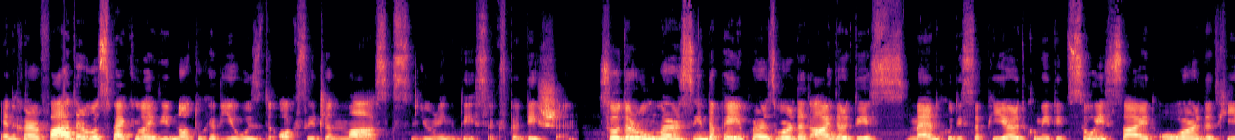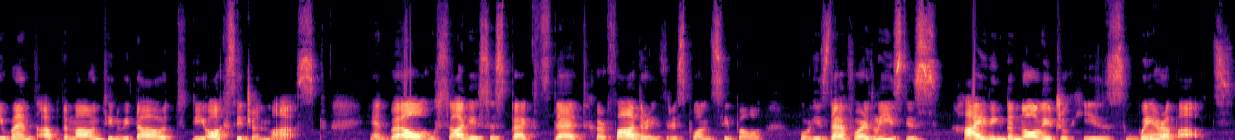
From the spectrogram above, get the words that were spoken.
and her father was speculated not to have used oxygen masks during this expedition. So the rumors in the papers were that either this man who disappeared committed suicide or that he went up the mountain without the oxygen mask. And well, Usagi suspects that her father is responsible for his death, or at least is hiding the knowledge of his whereabouts.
